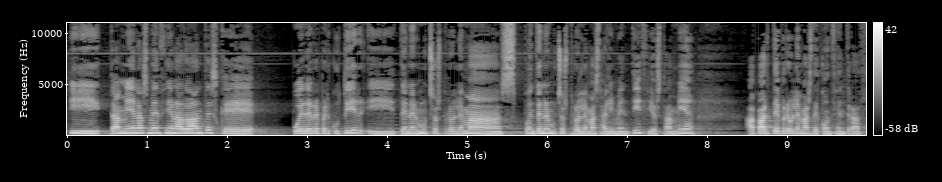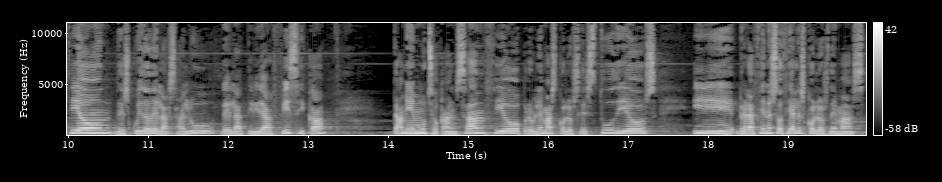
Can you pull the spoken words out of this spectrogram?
Y también has mencionado antes que puede repercutir y tener muchos problemas, pueden tener muchos problemas alimenticios también. Aparte, problemas de concentración, descuido de la salud, de la actividad física, también mucho cansancio, problemas con los estudios y relaciones sociales con los demás.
